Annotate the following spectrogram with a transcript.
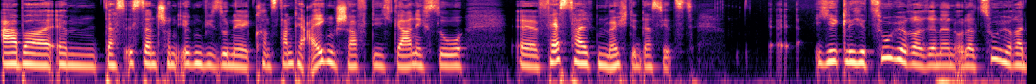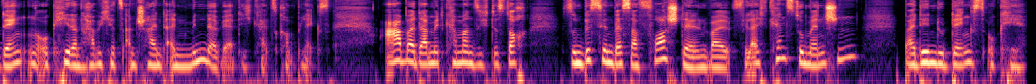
aber ähm, das ist dann schon irgendwie so eine konstante Eigenschaft, die ich gar nicht so äh, festhalten möchte, dass jetzt jegliche Zuhörerinnen oder Zuhörer denken, okay, dann habe ich jetzt anscheinend einen Minderwertigkeitskomplex aber damit kann man sich das doch so ein bisschen besser vorstellen, weil vielleicht kennst du Menschen, bei denen du denkst, okay,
